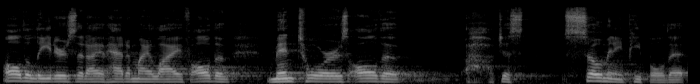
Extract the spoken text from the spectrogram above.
All the leaders that I have had in my life, all the mentors, all the oh, just so many people that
